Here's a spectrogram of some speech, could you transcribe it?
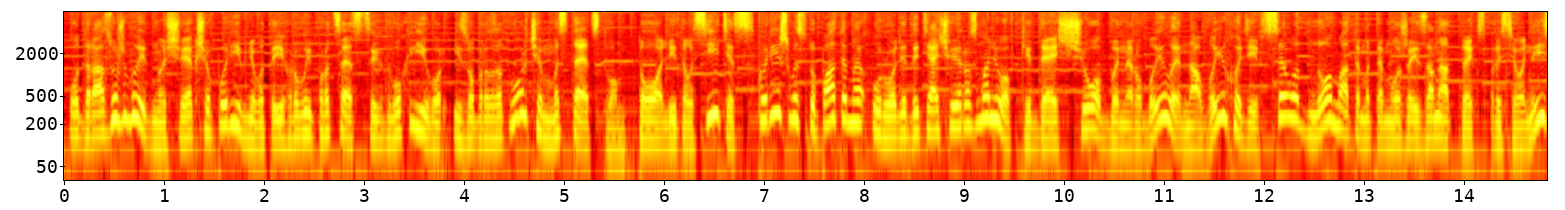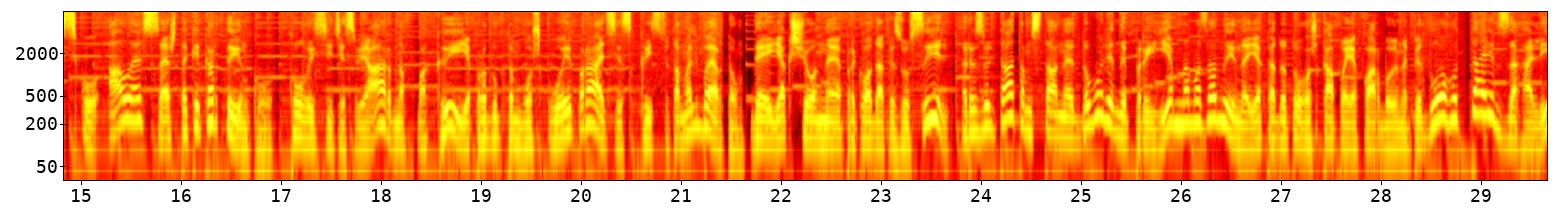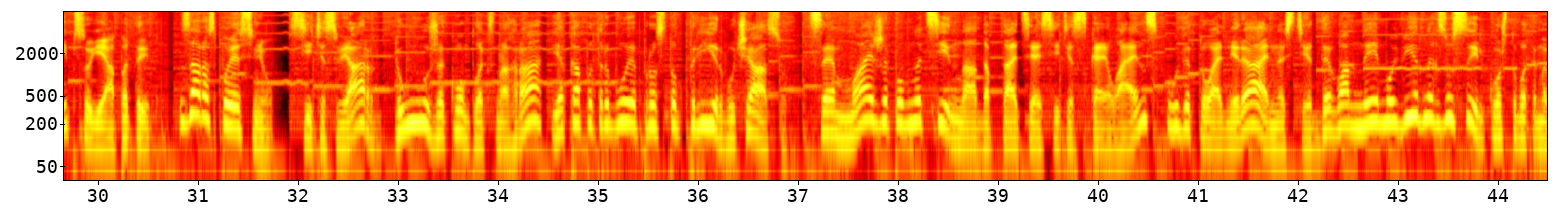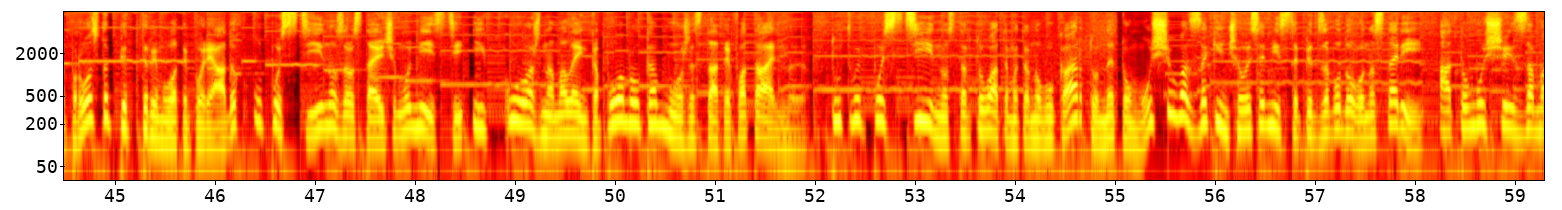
Одразу ж видно, що якщо порівнювати ігровий процес цих двох ігор із образотворчим мистецтвом, то Little Cities скоріш виступатиме у ролі дитячої розмальовки, де що б ви не робили, на виході все одно матимете може і занадто експресіоністську, але все ж таки картинку. Коли Cities VR навпаки є продуктом важкої праці з кистю та мольбертом, де якщо не прикладати зусиль, результатом стане доволі неприємна мазанина, яка до того ж капає фарбою на підлогу та й взагалі псує апетит. Зараз поясню. Cities VR дуже комплексна гра, яка потребує просто прірву часу. Це майже повноцінна адаптація Cities Skylines у віртуальній реальності, де вам неймовірних зусиль коштуватиме просто підтримувати порядок у постійно зростаючому місці, і кожна маленька помилка може стати фатальною. Тут ви постійно стартуватимете нову карту не тому, що у вас закінчилося місце під забудову на старій, а тому, що із-за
